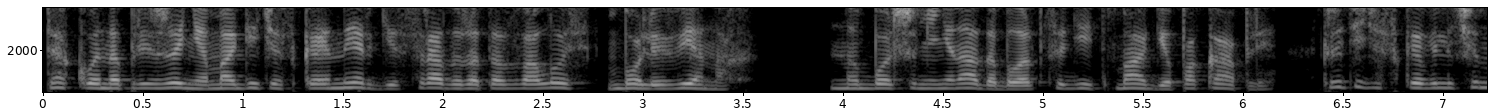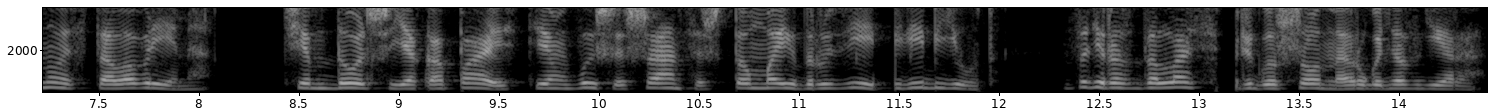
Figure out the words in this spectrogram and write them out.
Такое напряжение магической энергии сразу же отозвалось болью в венах. Но больше мне не надо было цедить магию по капле. Критической величиной стало время. Чем дольше я копаюсь, тем выше шансы, что моих друзей перебьют. Сзади раздалась приглушенная ругань Асгера.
